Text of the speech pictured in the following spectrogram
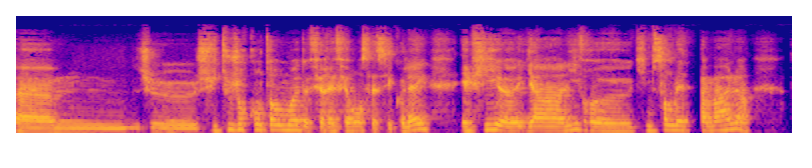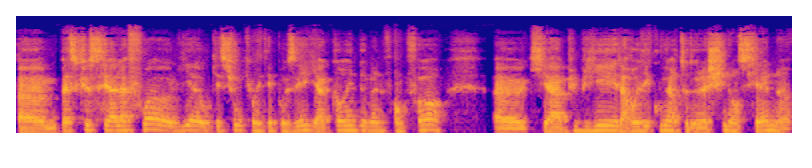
Je, je, suis toujours content moi de faire référence à ses collègues. Et puis il y a un livre qui me semble être pas mal, euh, parce que c'est à la fois euh, lié aux questions qui ont été posées. Il y a Corinne de Ben Francfort euh, qui a publié La redécouverte de la Chine ancienne.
